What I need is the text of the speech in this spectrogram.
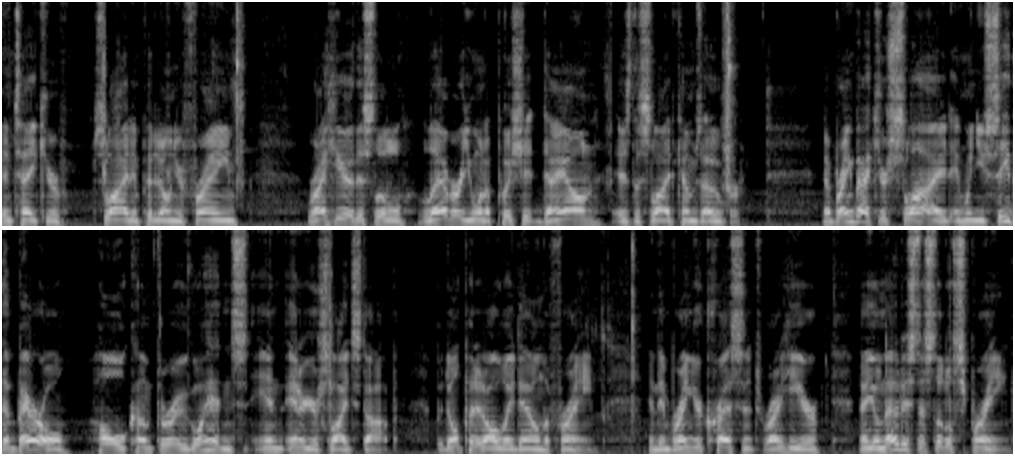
Then take your slide and put it on your frame. Right here, this little lever, you want to push it down as the slide comes over. Now bring back your slide, and when you see the barrel hole come through, go ahead and enter your slide stop but don't put it all the way down the frame. And then bring your crescent right here. Now you'll notice this little spring.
